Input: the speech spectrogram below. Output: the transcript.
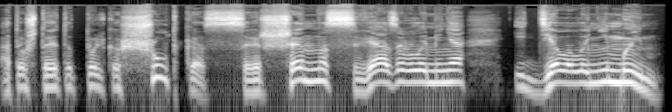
А то, что это только шутка, совершенно связывало меня и делало немым.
